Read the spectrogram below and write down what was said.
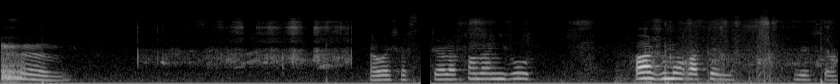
Ah ouais, ça c'était à la fin d'un niveau. Ah, je m'en rappelle de ça.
